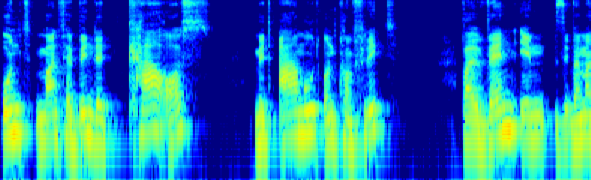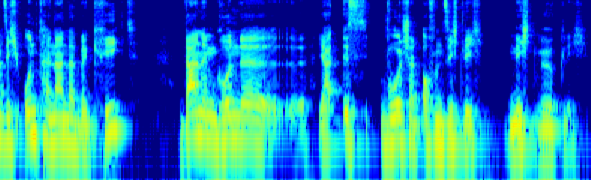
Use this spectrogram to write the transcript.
Und man verbindet Chaos mit Armut und Konflikt, weil wenn, eben, wenn man sich untereinander bekriegt, dann im Grunde äh, ja, ist Wohlstand offensichtlich nicht möglich.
